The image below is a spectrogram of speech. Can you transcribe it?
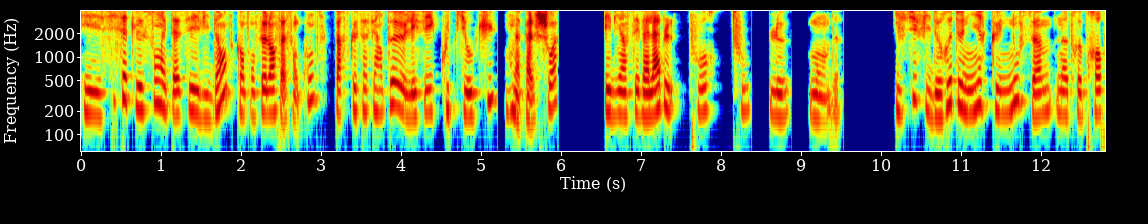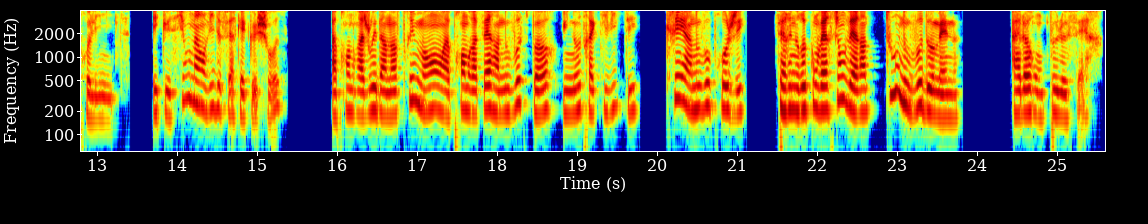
Et si cette leçon est assez évidente quand on se lance à son compte, parce que ça fait un peu l'effet coup de pied au cul, on n'a pas le choix, eh bien c'est valable pour tout le monde. Il suffit de retenir que nous sommes notre propre limite, et que si on a envie de faire quelque chose, apprendre à jouer d'un instrument, apprendre à faire un nouveau sport, une autre activité, créer un nouveau projet, faire une reconversion vers un tout nouveau domaine, alors on peut le faire.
